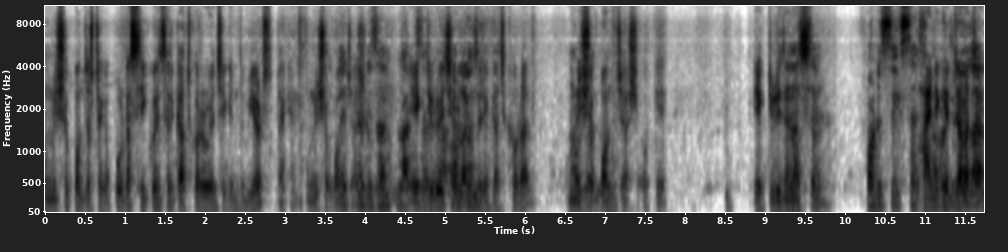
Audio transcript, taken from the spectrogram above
উনিশশো পঞ্চাশ টাকা। পুরোটা সিকোয়েন্সের কাজ করা রয়েছে কিন্তু বিয়ার্স দেখেন উনিশশো পঞ্চাশ। একটা রয়েছে লাক্সারি কাজ করা উনিশশো পঞ্চাশ ওকে একটি ডিজাইন আছে। 46 সাইজ হাইনেকের যারা চান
